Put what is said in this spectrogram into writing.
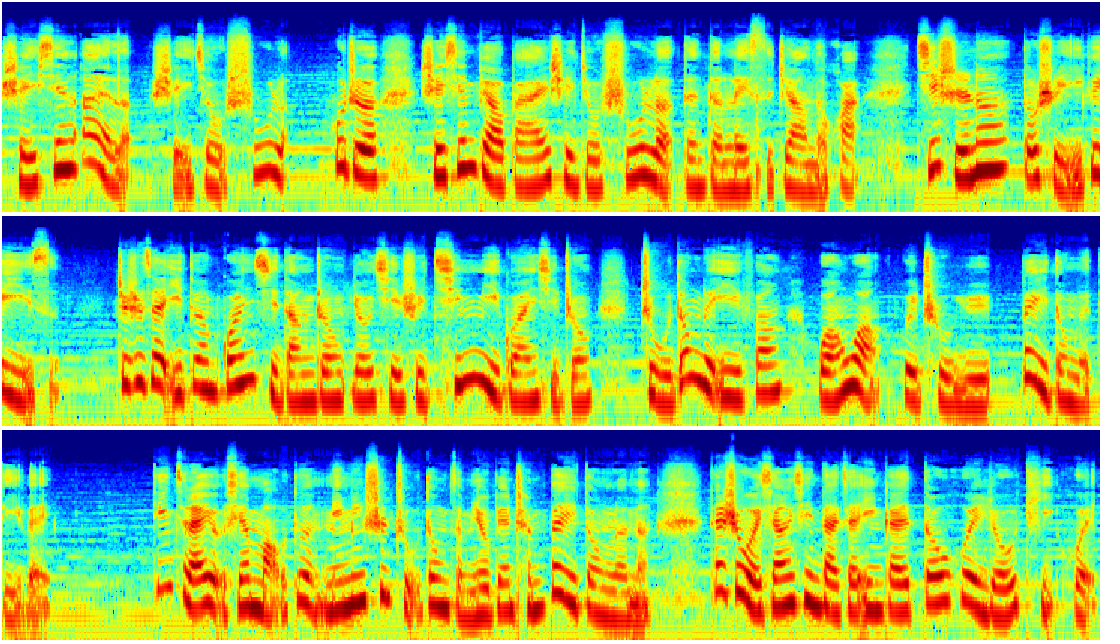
谁先爱了，谁就输了。”或者谁先表白谁就输了等等类似这样的话，其实呢都是一个意思，就是在一段关系当中，尤其是亲密关系中，主动的一方往往会处于被动的地位。听起来有些矛盾，明明是主动，怎么又变成被动了呢？但是我相信大家应该都会有体会，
